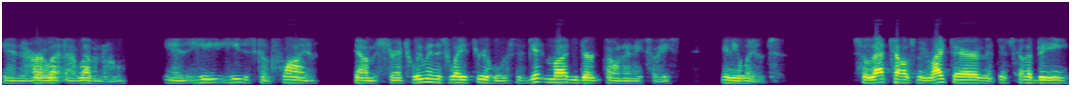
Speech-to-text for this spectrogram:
and or eleven hole, and he he just come flying down the stretch, weaving his way through horses, getting mud and dirt thrown in his face, and he wins. So that tells me right there that it's going to be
